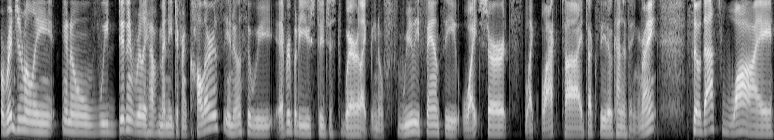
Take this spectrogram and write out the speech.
originally, you know, we didn't really have many different colors, you know, so we everybody used to just wear like, you know, really fancy white shirts, like black tie, tuxedo kind of thing, right? So that's why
